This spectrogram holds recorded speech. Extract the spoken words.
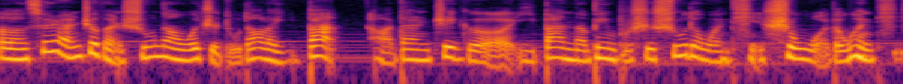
呃，虽然这本书呢我只读到了一半啊，但这个一半呢并不是书的问题，是我的问题。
